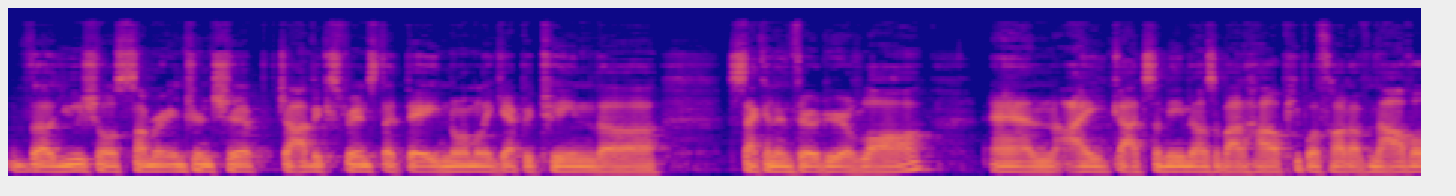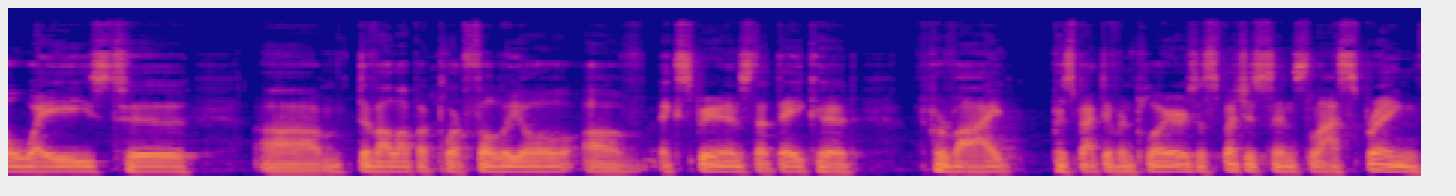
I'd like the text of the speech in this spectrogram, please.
the usual summer internship job experience that they normally get between the second and third year of law. And I got some emails about how people thought of novel ways to um, develop a portfolio of experience that they could provide prospective employers, especially since last spring,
